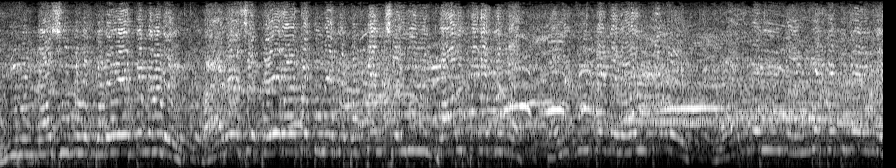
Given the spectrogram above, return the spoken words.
വീറും വാശിയുമുള്ള പടയോട്ടങ്ങളുടെ ആവേശ പോരാട്ടത്തിലേക്ക് പുത്തൻ ശൈലിയിൽ പാറിപ്പടക്കുന്ന കളിക്കൂട്ടങ്ങൾ ആയുധങ്ങൾ കൊണ്ട്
